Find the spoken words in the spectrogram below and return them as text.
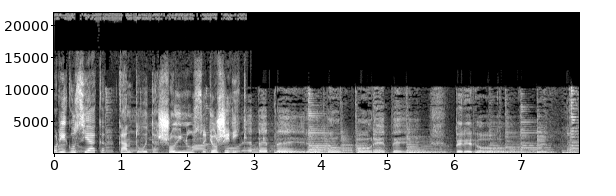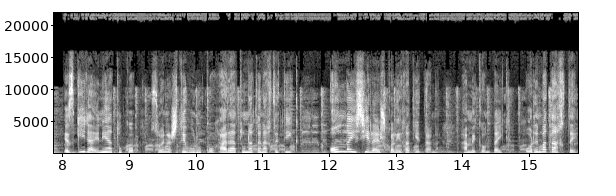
Hori guziak kantu eta soinuz josirik. Ez gira eneatuko, zuen asteburuko haratunaten artetik, onda iziela eskuali jatietan, jame kontaik, oren bat arte.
